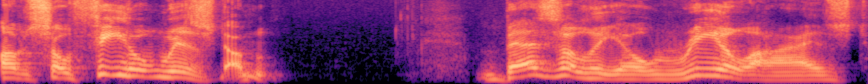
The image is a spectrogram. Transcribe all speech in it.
of Sophia wisdom, Bezalel realized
